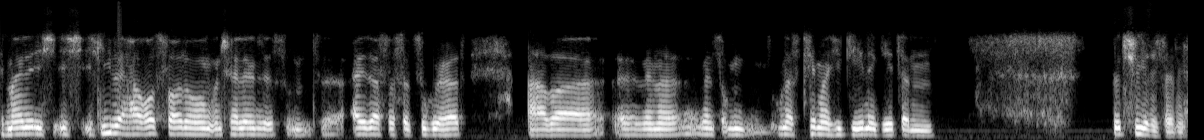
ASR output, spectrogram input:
ich meine, ich, ich, ich liebe Herausforderungen und Challenges und äh, all das, was dazu gehört. Aber äh, wenn es um, um das Thema Hygiene geht, dann wird es schwierig bei mir.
